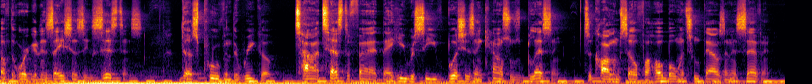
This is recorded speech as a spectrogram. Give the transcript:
of the organization's existence, thus proving the RICO. Todd testified that he received Bush's and Council's blessing to call himself a hobo in 2007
